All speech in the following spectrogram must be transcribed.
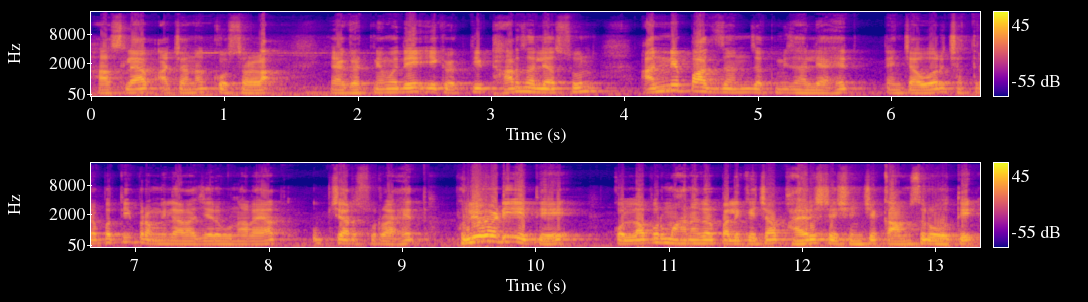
हा स्लॅब अचानक कोसळला. या घटनेमध्ये एक व्यक्ती ठार झाले असून अन्य पाच जण जखमी झाले आहेत. त्यांच्यावर छत्रपती प्रमिलाराजे रुग्णालयात उपचार सुरू आहेत. फुलेवाडी येथे कोल्हापूर महानगरपालिकेच्या फायर स्टेशनचे काम सुरू होते.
